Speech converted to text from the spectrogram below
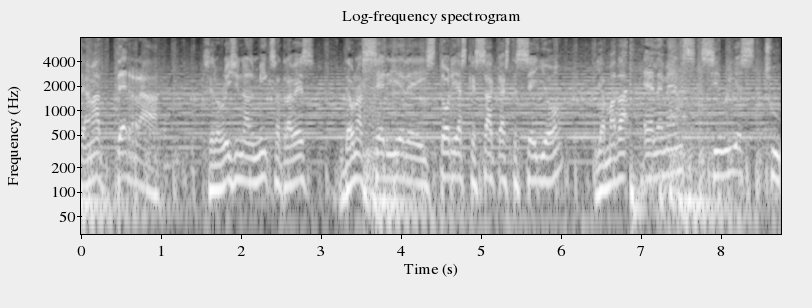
Se llama Terra. Es el original mix a través de una serie de historias que saca este sello llamada Elements Series 2.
